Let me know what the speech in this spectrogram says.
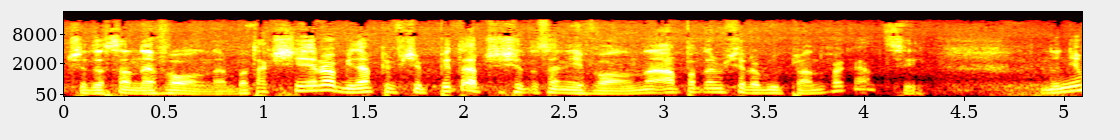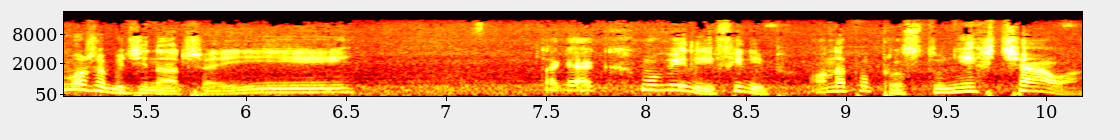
czy dostanę wolne. Bo tak się nie robi. Najpierw się pyta, czy się dostanie wolne, a potem się robi plan wakacji. No nie może być inaczej. I tak jak mówili, Filip, ona po prostu nie chciała.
